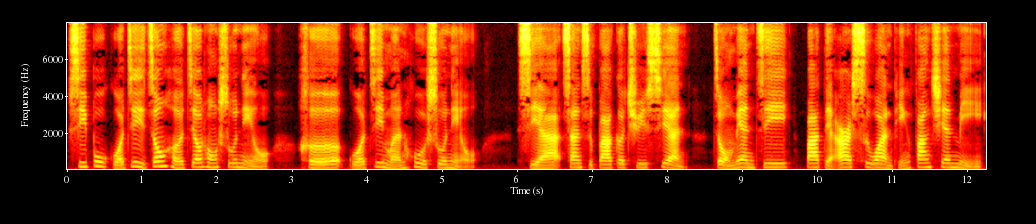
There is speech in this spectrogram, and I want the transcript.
西部国际综合交通枢纽和国际门户枢纽，辖三十八个区县，总面积八点二四万平方千米。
